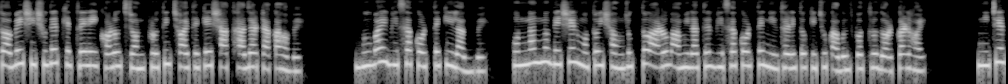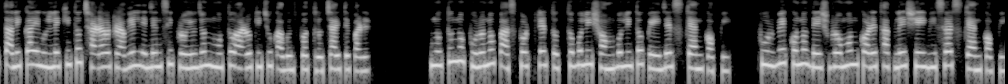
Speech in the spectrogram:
তবে শিশুদের ক্ষেত্রে এই খরচ জন প্রতি ছয় থেকে সাত হাজার টাকা হবে। দুবাই ভিসা করতে কি লাগবে? অন্যান্য দেশের মতোই সংযুক্ত আরব আমিরাতের ভিসা করতে নির্ধারিত কিছু কাগজপত্র দরকার হয়। নিচের তালিকায় উল্লেখিত ছাড়াও ট্রাভেল এজেন্সি প্রয়োজন মতো আরও কিছু কাগজপত্র চাইতে পারে। নতুন ও পুরনো পাসপোর্টের তথ্যবলী, সম্বলিত পেজের স্ক্যান কপি। পূর্বে কোনো দেশ ভ্রমণ করে থাকলে সেই ভিসার স্ক্যান কপি।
